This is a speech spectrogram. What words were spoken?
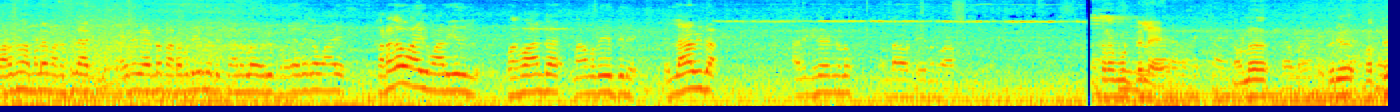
പറഞ്ഞ് നമ്മളെ മനസ്സിലാക്കി. അതിന് വേണ്ട നടപടികൾ എടുക്കാനുള്ള ഒരു പ്രേരകമായ ഘടകമായി മാറിയതിൽ ഭഗവാന്റെ നാമധേയത്തിൽ എല്ലാവിധ അനുഗ്രഹങ്ങളും ഉണ്ടാവട്ടെ ചിത്രമുട്ടിൽ നമ്മൾ ഒരു പത്ത്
